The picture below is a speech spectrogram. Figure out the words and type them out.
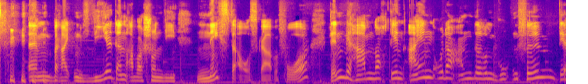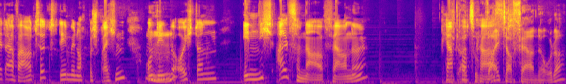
ähm, bereiten wir dann aber schon die nächste Ausgabe vor, denn wir haben noch den ein oder anderen guten Film, der da wartet, den wir noch besprechen und mhm. den wir euch dann in nicht allzu naher Ferne per nicht allzu Podcast. weiter Ferne, oder?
